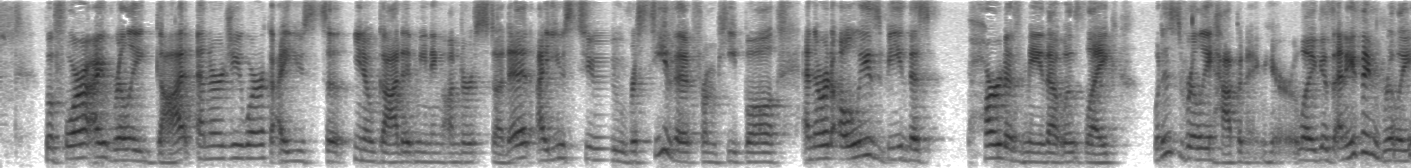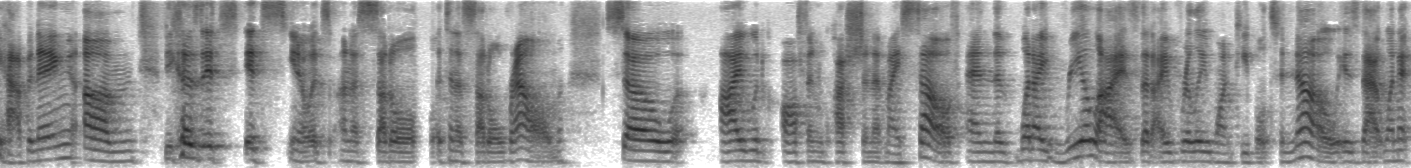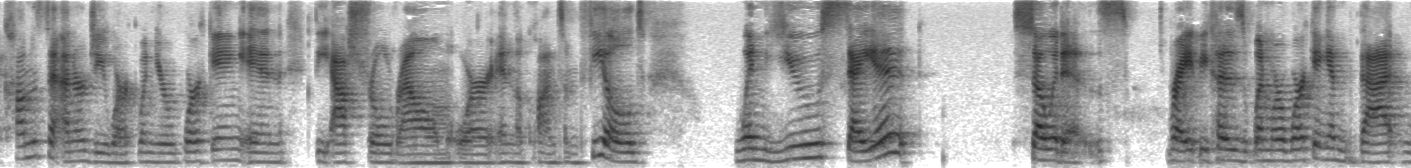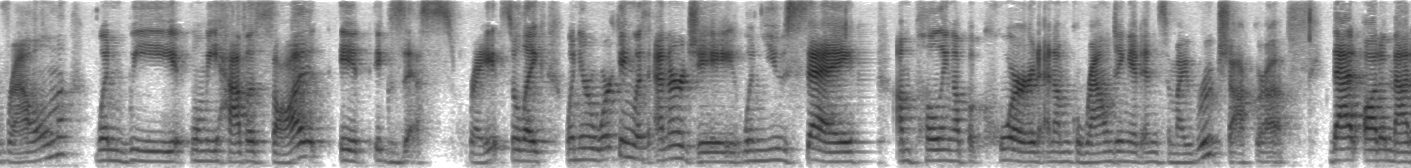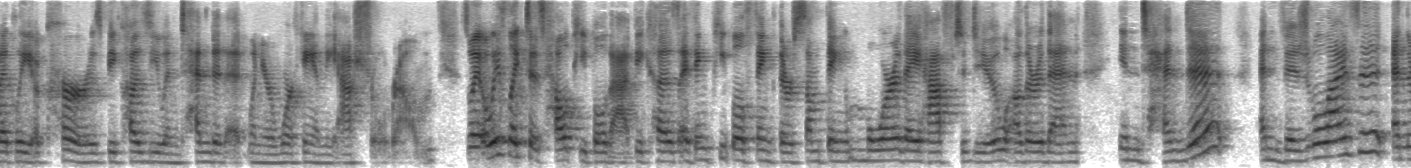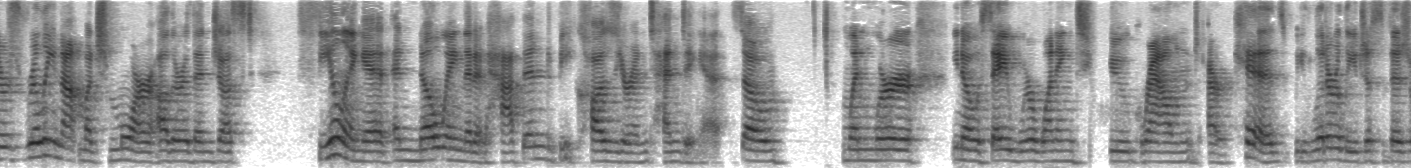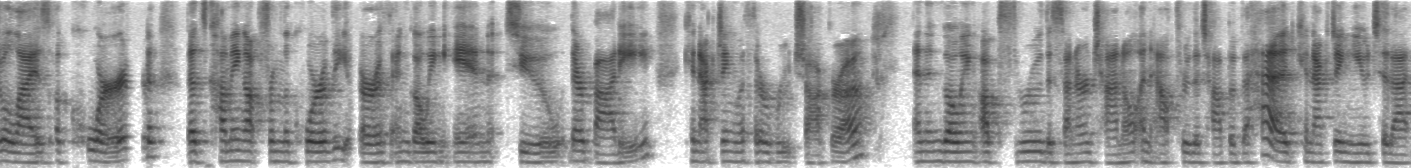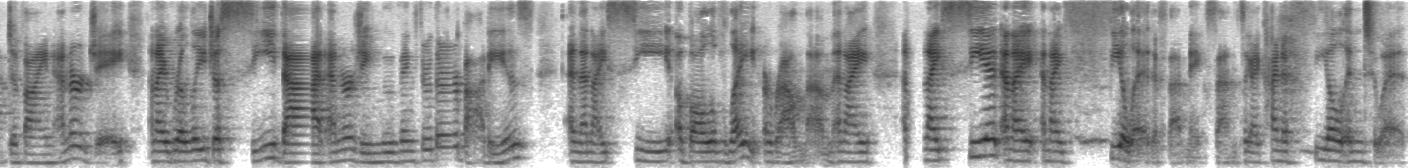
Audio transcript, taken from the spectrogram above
before I really got energy work, I used to, you know, got it meaning understood it. I used to receive it from people, and there would always be this part of me that was like, what is really happening here? Like is anything really happening? Um because it's it's you know it's on a subtle it's in a subtle realm. So I would often question it myself. And the, what I realize that I really want people to know is that when it comes to energy work, when you're working in the astral realm or in the quantum field, when you say it, so it is right? Because when we're working in that realm when we when we have a thought it exists right? So like when you're working with energy when you say I'm pulling up a cord and I'm grounding it into my root chakra, that automatically occurs because you intended it when you're working in the astral realm. So I always like to tell people that because I think people think there's something more they have to do other than intend it and visualize it. And there's really not much more other than just feeling it and knowing that it happened because you're intending it. So when we're you know say we're wanting to ground our kids we literally just visualize a cord that's coming up from the core of the earth and going in to their body connecting with their root chakra and then going up through the center channel and out through the top of the head, connecting you to that divine energy. And I really just see that energy moving through their bodies and then I see a ball of light around them and I and I see it and I and I feel it if that makes sense. Like I kind of feel into it.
